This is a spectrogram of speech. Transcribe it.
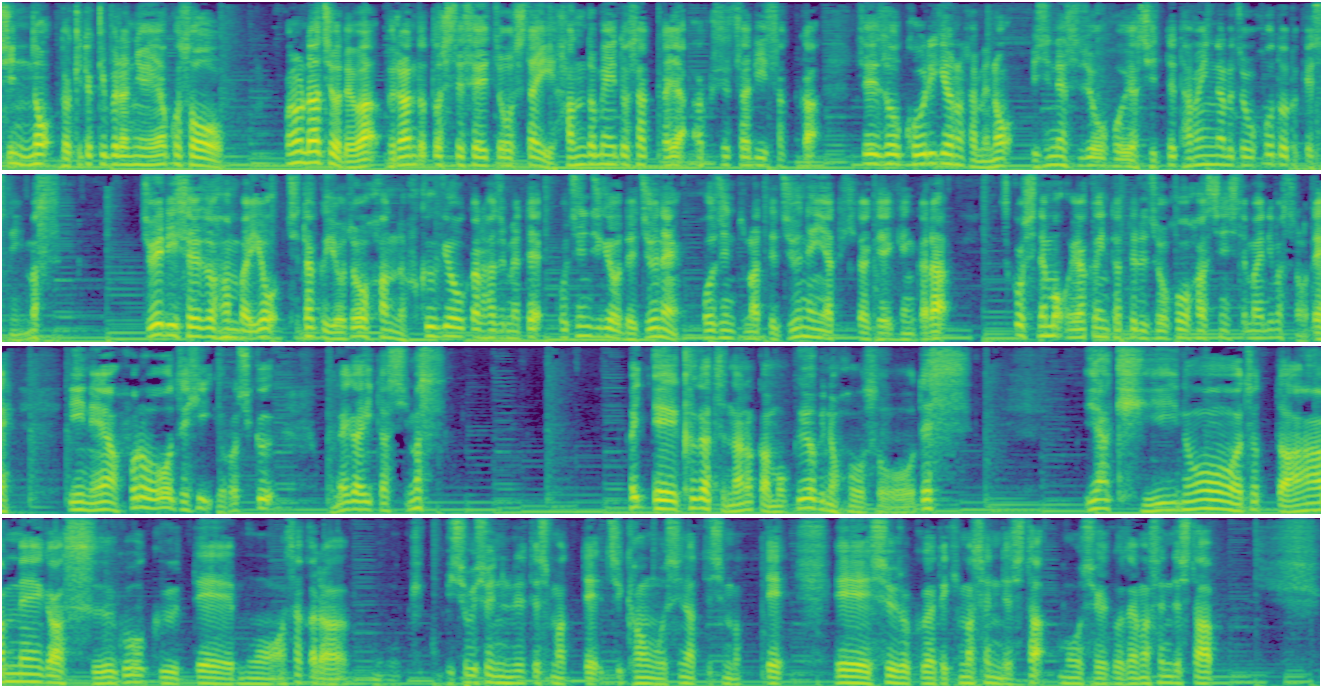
真のドキドキブランニューへようこそ。このラジオではブランドとして成長したいハンドメイド作家やアクセサリー作家、製造小売業のためのビジネス情報や知ってためになる情報をお届けしています。ジュエリー製造販売を自宅4畳半の副業から始めて、個人事業で10年、法人となって10年やってきた経験から、少しでもお役に立てる情報を発信してまいりますので、いいねやフォローをぜひよろしくお願いいたします。はい、えー、9月7日木曜日の放送です。いや、昨日はちょっと雨がすごくて、もう朝から結構びしょびしょに濡れてしまって、時間を失ってしまって、えー、収録ができませんでした。申し訳ございませんでした。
